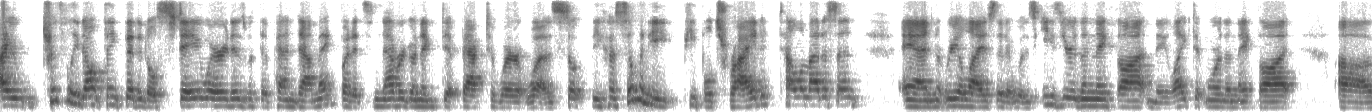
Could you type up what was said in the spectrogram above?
I truthfully don't think that it'll stay where it is with the pandemic, but it's never going to dip back to where it was. So because so many people tried telemedicine and realized that it was easier than they thought and they liked it more than they thought. Uh,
